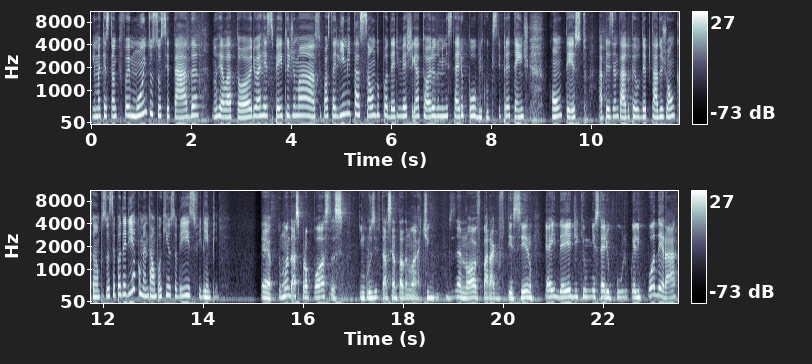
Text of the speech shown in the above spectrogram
em uma questão que foi muito suscitada no relatório a respeito de uma suposta limitação do poder investigatório do Ministério Público, que se pretende com o texto apresentado pelo deputado João Campos. Você poderia comentar um pouquinho sobre isso, Felipe? É, uma das propostas, que inclusive está assentada no artigo 19, parágrafo 3 é a ideia de que o Ministério Público ele poderá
